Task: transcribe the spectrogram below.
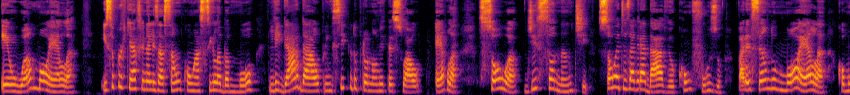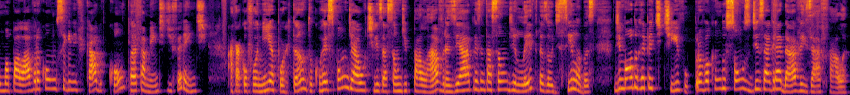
eu amo ela. Isso porque a finalização com a sílaba mo, ligada ao princípio do pronome pessoal ela, soa dissonante, soa desagradável, confuso, parecendo moela, como uma palavra com um significado completamente diferente. A cacofonia, portanto, corresponde à utilização de palavras e à apresentação de letras ou de sílabas de modo repetitivo, provocando sons desagradáveis à fala.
